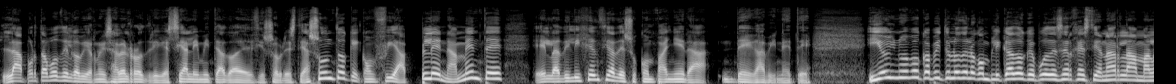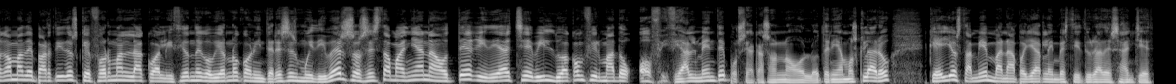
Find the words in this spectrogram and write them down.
La portavoz del Gobierno, Isabel Rodríguez, se ha limitado a decir sobre este asunto que confía plenamente en la diligencia de su compañera de gabinete. Y hoy nuevo capítulo de lo complicado que puede ser gestionar la amalgama de partidos que forman la coalición de gobierno con intereses muy diversos. Esta mañana Otegui de H. Bildu ha confirmado oficialmente, por si acaso no lo teníamos claro, que ellos también van a apoyar la investidura de Sánchez.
